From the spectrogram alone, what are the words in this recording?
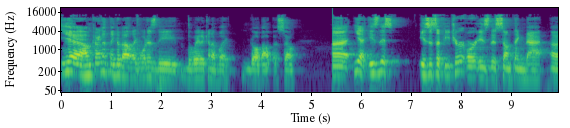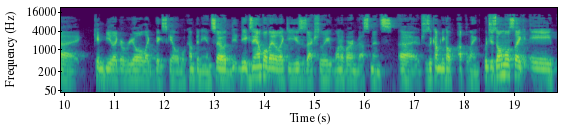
Yeah, I'm trying to think about like what is the the way to kind of like go about this. So, uh, yeah, is this is this a feature or is this something that uh, can be like a real like big scalable company? And so the, the example that I like to use is actually one of our investments, uh, which is a company called Uplinq, which is almost like a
